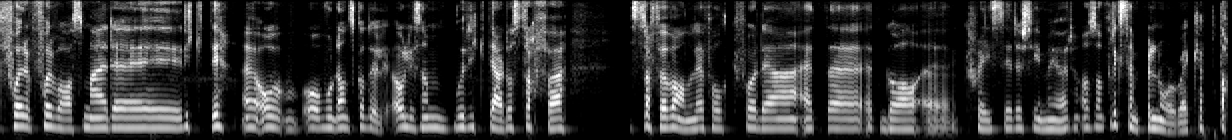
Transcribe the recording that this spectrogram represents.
for, for hva som er eh, riktig? Eh, og, og, hvordan skal du, og liksom, hvor riktig er det å straffe, straffe vanlige folk for det et, eh, et gal, eh, crazy regime gjør? Altså, eksempel Norway Cup. da.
